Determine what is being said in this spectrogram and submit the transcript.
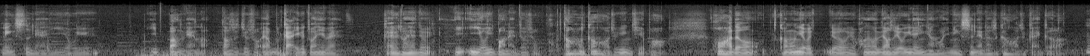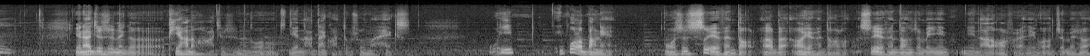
零四年一犹豫，一半年了，当时就说：“哎，要不改一个专业呗？改一个专业就一一犹豫半年就就，当时刚好就运气也不好。”霍华德可能有有有朋友，要是有一点印象的话，零四年他是刚好就改革了。嗯，原来就是那个 PR 的话，就是能够直接拿贷款读书嘛。Hex，我一一过了半年，我是四月份到了，呃不，二月份到了，四月份当时准备已经已经拿到 offer 了，结果准备说，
